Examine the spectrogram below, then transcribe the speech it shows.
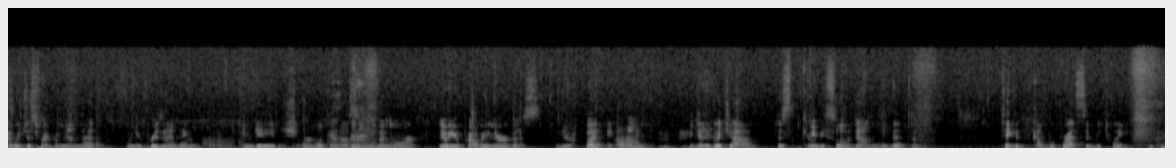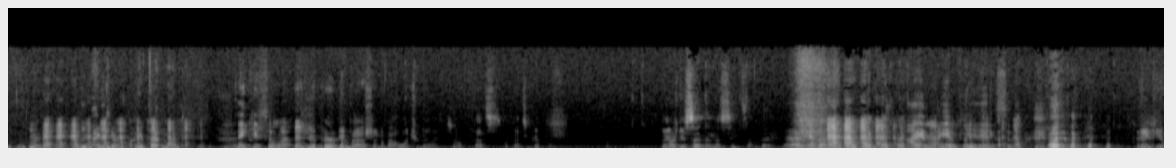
I would just recommend that when you're presenting, engage or look at us a little bit more. Know you're probably nervous, Yeah. but, um, you did a good job. Just maybe slow it down a little bit and take a couple breaths in between. Thank you. I'll keep that in mind. Thank you so much. You appear to be passionate about what you're doing, so that's, that's a good thing. Thank Might you. be sitting in this seat someday. Yeah. I am my MPA, so. Thank you.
